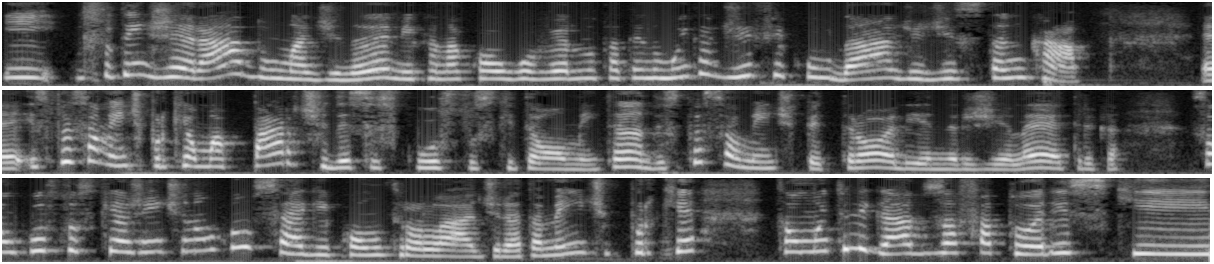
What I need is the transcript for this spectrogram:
e isso tem gerado uma dinâmica na qual o governo está tendo muita dificuldade de estancar. É, especialmente porque uma parte desses custos que estão aumentando, especialmente petróleo e energia elétrica, são custos que a gente não consegue controlar diretamente porque estão muito ligados a fatores que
